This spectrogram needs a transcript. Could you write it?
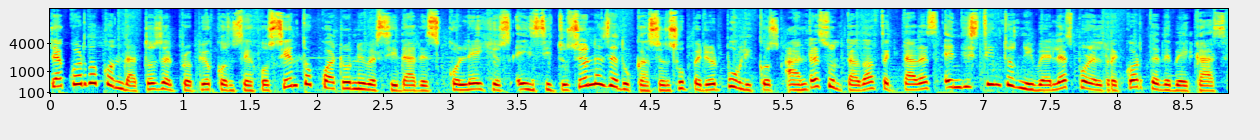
De acuerdo con datos del propio Consejo, 104 universidades, colegios e instituciones de educación superior públicos han resultado afectadas en distintos niveles por el recorte de becas.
